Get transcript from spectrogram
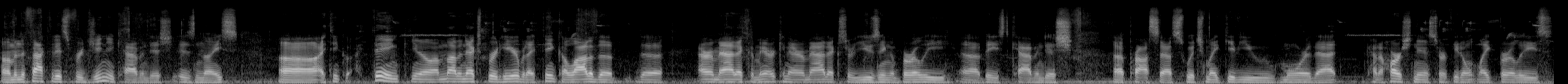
Um, and the fact that it's Virginia Cavendish is nice. Uh, I think, I think, you know, I'm not an expert here, but I think a lot of the, the aromatic, American aromatics are using a Burley uh, based Cavendish uh, process, which might give you more of that kind of harshness, or if you don't like Burleys,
